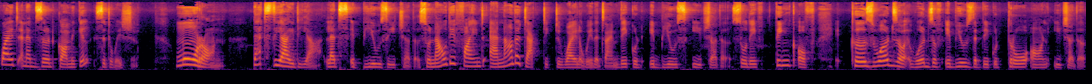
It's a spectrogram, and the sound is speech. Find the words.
quite an absurd comical situation. Moron. That's the idea. Let's abuse each other. So now they find another tactic to while away the time. They could abuse each other. So they think of curse words or words of abuse that they could throw on each other.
